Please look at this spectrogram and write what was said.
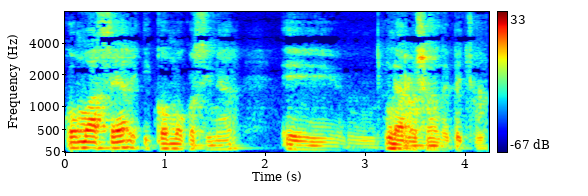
cómo hacer y cómo cocinar eh, un arrollado de pechuga.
